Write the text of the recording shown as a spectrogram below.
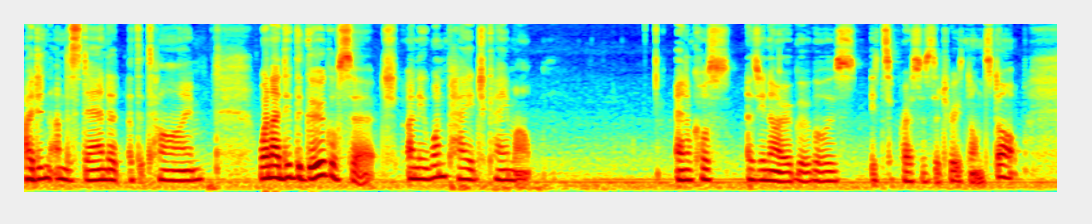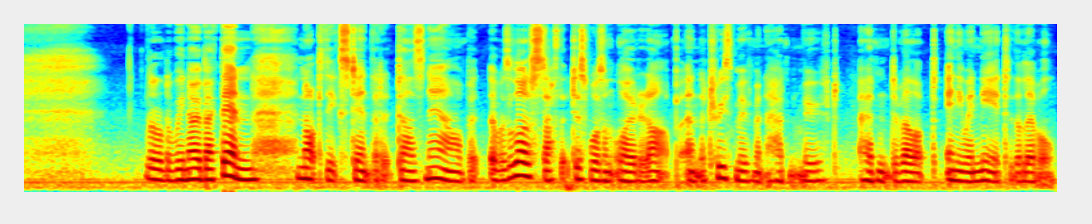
I didn't understand it at the time. When I did the Google search, only one page came up and of course, as you know, Google is it suppresses the truth non-stop. Little did we know back then, not to the extent that it does now, but there was a lot of stuff that just wasn't loaded up, and the truth movement hadn't moved, hadn't developed anywhere near to the level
